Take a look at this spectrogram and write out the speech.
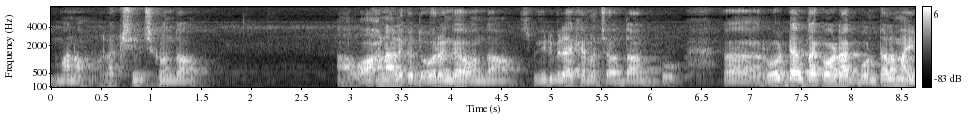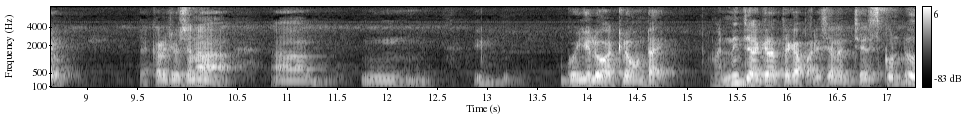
మనం రక్షించుకుందాం. ఆ వాహనాలకు దూరంగా ఉందాం స్పీడ్ బ్రేకర్లు చూద్దాం రోడ్డంతా కూడా గుంటలమయం ఎక్కడ చూసినా గొయ్యలు అట్లే ఉంటాయి. అవన్నీ జాగ్రత్తగా పరిశీలన చేసుకుంటూ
